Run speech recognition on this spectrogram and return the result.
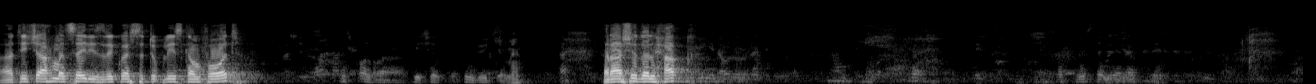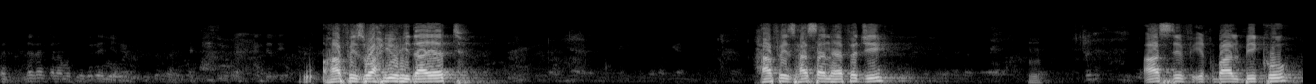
Uh, teacher Ahmed Said is requested to please come forward. Rashid Al Haq. حافظ وحيو هداية حافظ حسن هفجي آسف إقبال بيكو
